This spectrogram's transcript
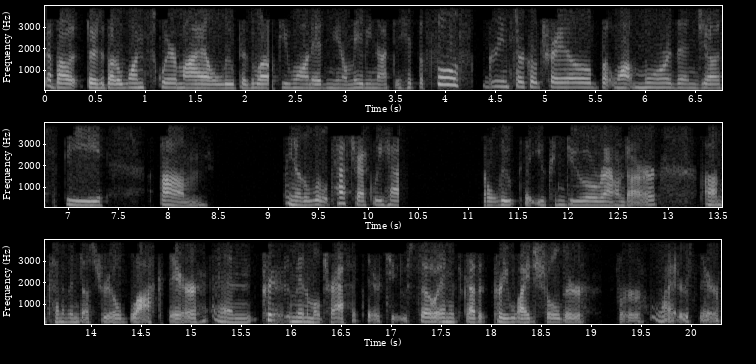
about there's about a one square mile loop as well if you wanted you know maybe not to hit the full green circle trail but want more than just the um you know the little test track we have a loop that you can do around our um, kind of industrial block there and pretty minimal traffic there too. So and it's got a pretty wide shoulder for riders there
